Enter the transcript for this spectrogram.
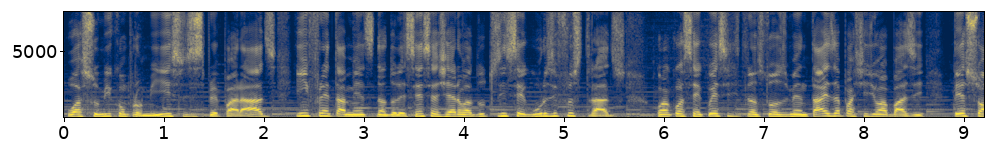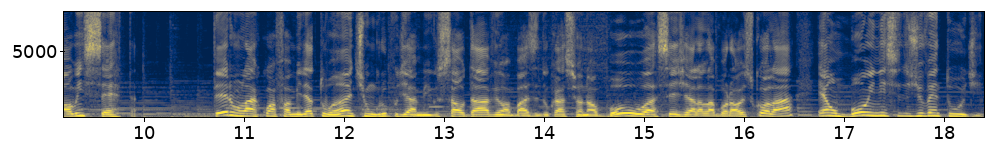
o assumir compromissos despreparados e enfrentamentos na adolescência geram adultos inseguros e frustrados, com a consequência de transtornos mentais a partir de uma base pessoal incerta. Ter um lar com a família atuante, um grupo de amigos saudável, uma base educacional boa, seja ela laboral ou escolar, é um bom início de juventude.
